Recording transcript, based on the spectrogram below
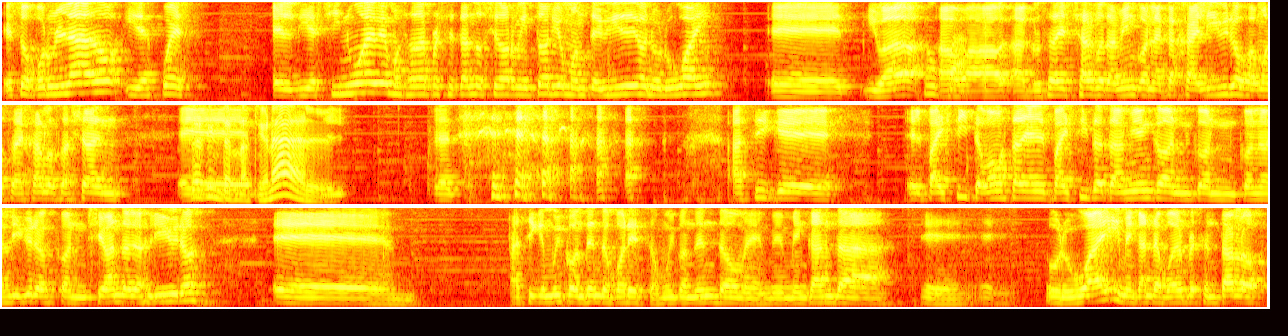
Eso por un lado, y después el 19 vamos a estar presentando Ciudad Dormitorio Montevideo en Uruguay. Eh, y va a, cruzar el charco también con la caja de libros. Vamos a dejarlos allá en. es eh, internacional. Así que el paisito, vamos a estar en el paisito también con, los libros, con, llevando los libros. Eh, así que muy contento por eso, muy contento. Me, encanta Uruguay y me encanta poder presentarlo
